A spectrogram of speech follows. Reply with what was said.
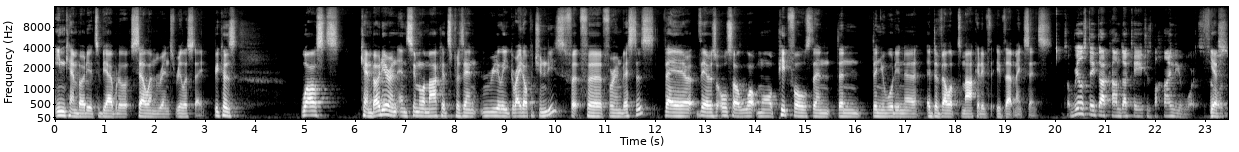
in Cambodia to be able to sell and rent real estate. Because whilst Cambodia and, and similar markets present really great opportunities for, for, for investors, there there's also a lot more pitfalls than than than you would in a, a developed market, if if that makes sense. So realestate.com.kh is behind the awards. So, yes.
